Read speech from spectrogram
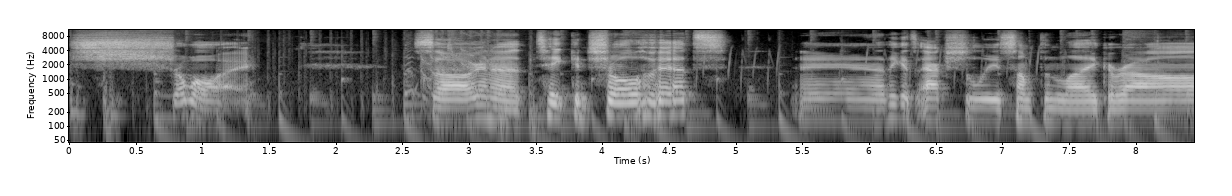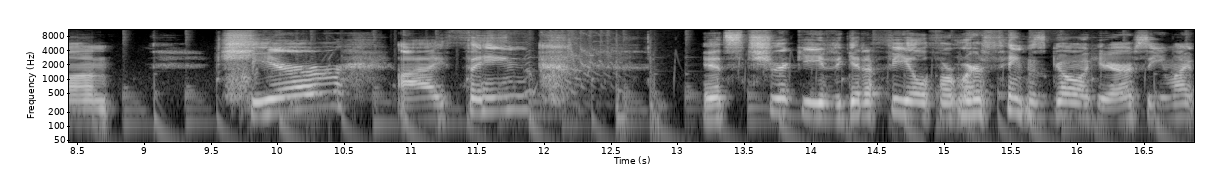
match! Oh boy. So we're gonna take control of it. And I think it's actually something like around here, I think. It's tricky to get a feel for where things go here, so you might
